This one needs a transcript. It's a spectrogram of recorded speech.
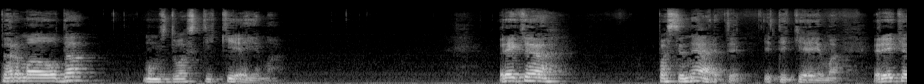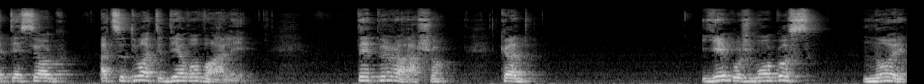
per maldą mums duos tikėjimą. Reikia pasinerti į tikėjimą. Reikia tiesiog atsiduoti Dievo valiai. Taip ir rašo, kad jeigu žmogus nori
